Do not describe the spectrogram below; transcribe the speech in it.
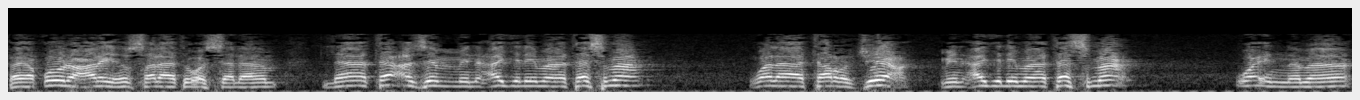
فيقول عليه الصلاة والسلام لا تعزم من أجل ما تسمع ولا ترجع من أجل ما تسمع وإنما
